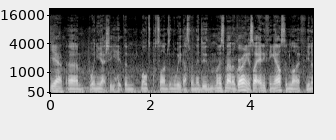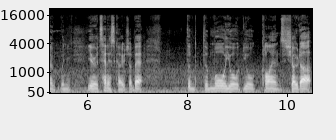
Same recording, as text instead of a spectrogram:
Yeah. Um, but when you actually hit them multiple times in the week, that's when they do the most amount of growing. It's like anything else in life. You know, when you're a tennis coach, I bet the the more your your clients showed up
